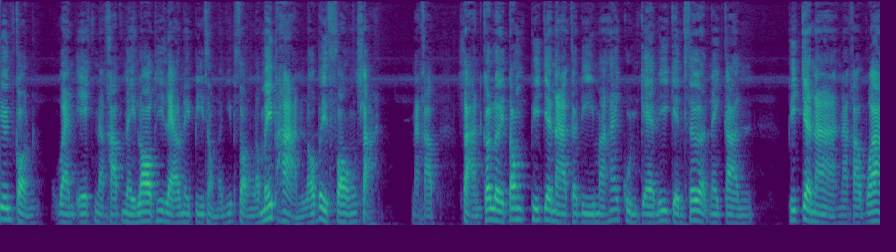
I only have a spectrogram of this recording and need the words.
ยื่นก่อนแวนเอ็กนะครับในรอบที่แล้วในปี 2022 แล้วไม่ผ่านแล้วไปฟ้องศาลนะครับศาลก็เลยต้องพิจารณาคดีมาให้คุณแกรี่เกนเซอร์ในการพิจารณานะครับว่า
